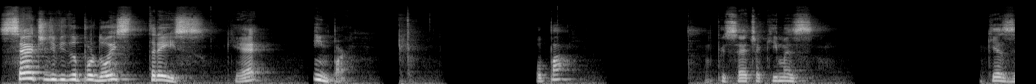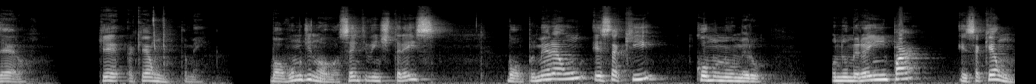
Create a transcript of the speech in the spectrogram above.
7 dividido por 2, 3, que é ímpar. Opa! Pus 7 aqui, mas aqui é 0. Aqui, aqui é 1 também. Bom, vamos de novo. Ó. 123. Bom, o primeiro é 1. Esse aqui, como número, o número é ímpar. Esse aqui é 1.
